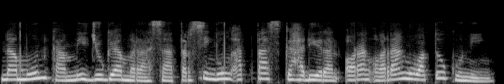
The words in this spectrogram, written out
namun kami juga merasa tersinggung atas kehadiran orang-orang waktu kuning.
